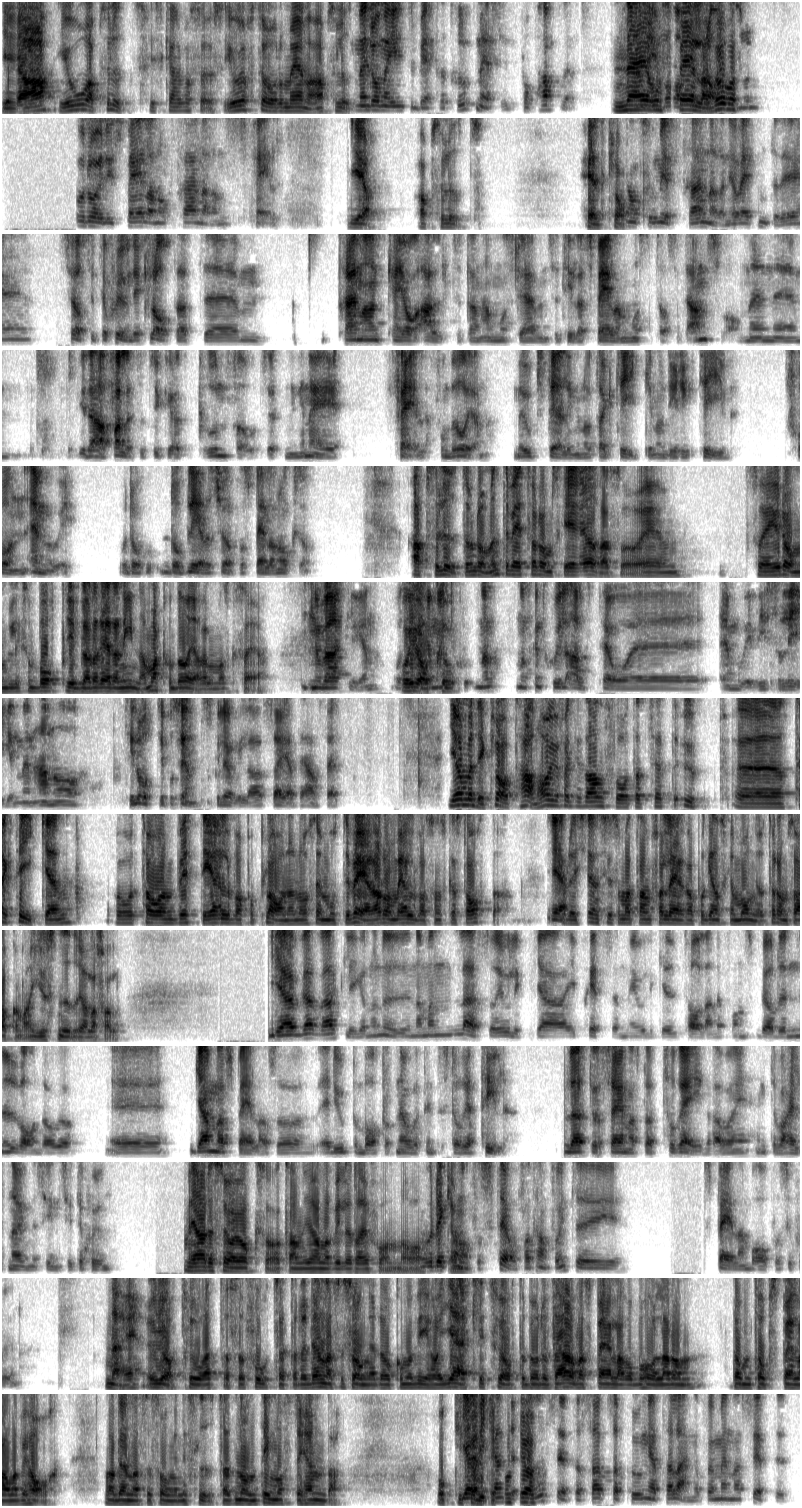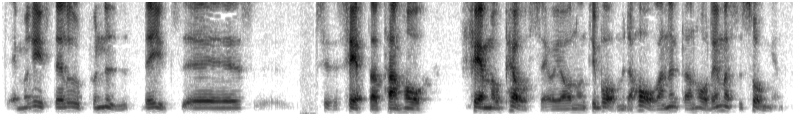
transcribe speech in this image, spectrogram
Ja, jo absolut. Visst kan det vara så. Jo, jag förstår vad du menar. Absolut. Men de är ju inte bättre truppmässigt på pappret. Nej, och spelar våra... Och då är det ju spelarna och tränarens fel. Ja, absolut. Helt klart. Kanske mest tränaren. Jag vet inte. Det är en svår situation. Det är klart att eh, tränaren inte kan göra allt utan han måste även se till att spelarna måste ta sitt ansvar. Men eh, i det här fallet så tycker jag att grundförutsättningen är fel från början. Med uppställningen och taktiken och direktiv från Emery. Och då, då blir det svårt för spelarna också. Absolut, om de inte vet vad de ska göra så är, så är ju de liksom bortdribblade redan innan matchen börjar eller vad man ska säga. Mm, verkligen. Och, och ska man, tror... inte, man, man, ska inte skylla allt på eh, Emery visserligen men han har till 80% skulle jag vilja säga att det är hans fel. Ja men det är klart, han har ju faktiskt ansvaret att sätta upp eh, taktiken och ta en vettig elva på planen och sen motivera de elva som ska starta. Yeah. det känns ju som att han fallerar på ganska många av de sakerna just nu i alla fall. Ja, verkligen. Och nu när man läser olika i pressen med olika uttalanden från både nuvarande och eh, gamla spelare så är det uppenbart att något inte står rätt till. Nu läste jag senast att Torreira inte var helt nöjd med sin situation. Ja, det såg jag också att han gärna ville därifrån. Och, och det kan man förstå för att han får inte spela en bra position. Nej, och jag tror att alltså, fortsätter det denna säsongen då kommer vi ha jäkligt svårt att både värva spelare och behålla de, de toppspelarna vi har. När denna säsongen är slut. Så att någonting måste hända. Och ja, vi kan inte jag... fortsätta satsa på unga talanger. För jag menar sättet Emery ställer upp på nu. Det är ju ett eh, sätt att han har fem år på sig att göra någonting bra. Men det har han inte. Han har denna säsongen.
